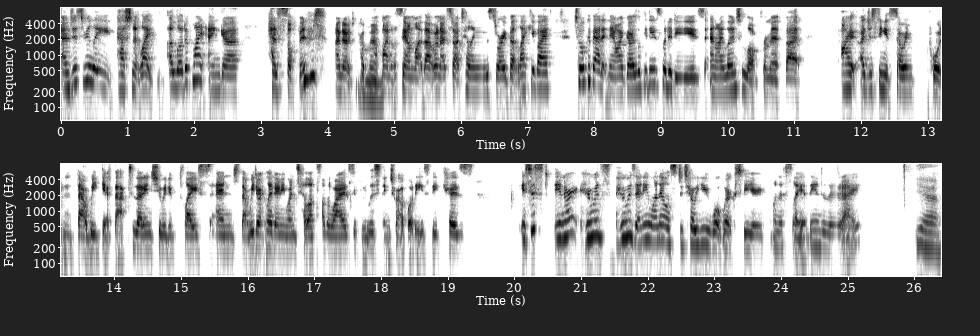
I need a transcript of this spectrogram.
am just really passionate. Like a lot of my anger has softened. I know it probably mm. might not sound like that when I start telling the story, but like if I talk about it now, I go, look, it is what it is. And I learned a lot from it. But I, I just think it's so important that we get back to that intuitive place and that we don't let anyone tell us otherwise if we're listening to our bodies because it's just you know who is who is anyone else to tell you what works for you honestly at the end of the day yeah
